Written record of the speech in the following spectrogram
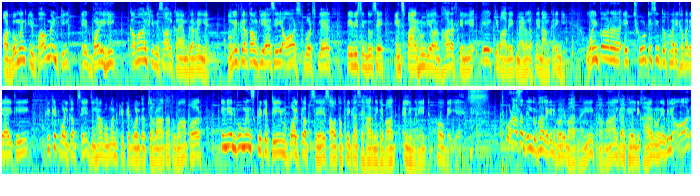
और वुमेन एम्पावरमेंट की एक बड़ी ही कमाल की मिसाल कायम कर रही हैं। उम्मीद करता हूँ कि ऐसे ही और स्पोर्ट्स प्लेयर पीवी सिंधु से इंस्पायर होंगी और भारत के लिए एक के बाद एक मेडल अपने नाम करेंगी। वहीं पर एक छोटी सी दुख भरी खबर आई थी क्रिकेट वर्ल्ड कप से। जी हाँ वुमेन क्रिकेट वर्ल्ड कप चल रहा था तो वहाँ पर Indian women's cricket team world cup से साउथ अफ्रीका से हारने के बाद एलिमिनेट हो गई है। थोड़ा सा दिल दुखा, लेकिन कोई बात नहीं, कमाल का खेल दिखाया उन्होंने भी और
